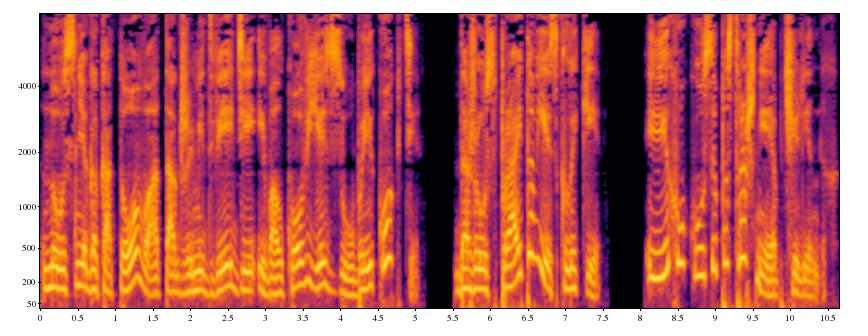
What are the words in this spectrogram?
Но у снега котова, а также медведей и волков есть зубы и когти. Даже у спрайтов есть клыки, и их укусы пострашнее пчелиных.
